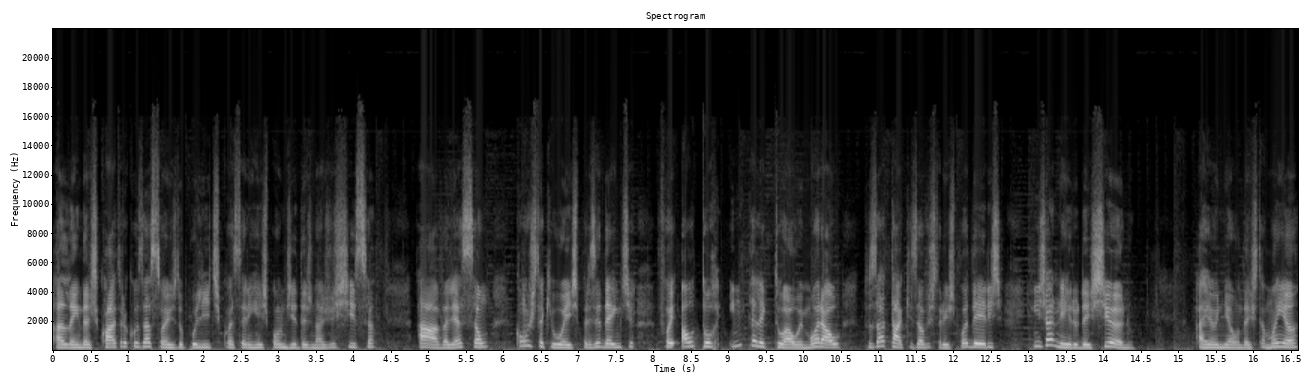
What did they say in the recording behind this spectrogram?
Além das quatro acusações do político a serem respondidas na Justiça, a avaliação consta que o ex-presidente foi autor intelectual e moral dos ataques aos três poderes em janeiro deste ano. A reunião desta manhã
